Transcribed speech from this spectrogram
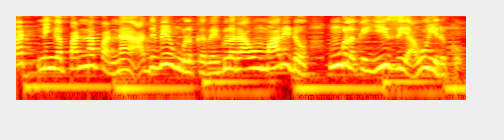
பட் நீங்கள் பண்ண பண்ண அதுவே உங்களுக்கு ரெகுலராகவும் மாறிடும். உங்களுக்கு ஈஸியாகவும் இருக்கும்.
